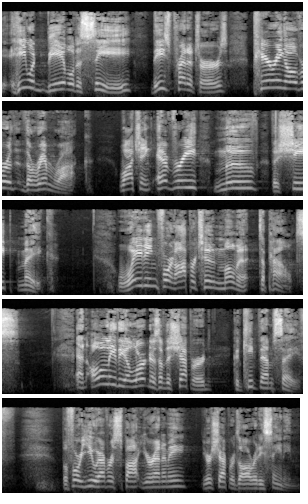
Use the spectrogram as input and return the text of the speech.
He would be able to see these predators peering over the rim rock watching every move the sheep make, waiting for an opportune moment to pounce. And only the alertness of the shepherd could keep them safe. Before you ever spot your enemy, your shepherd's already seen him.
